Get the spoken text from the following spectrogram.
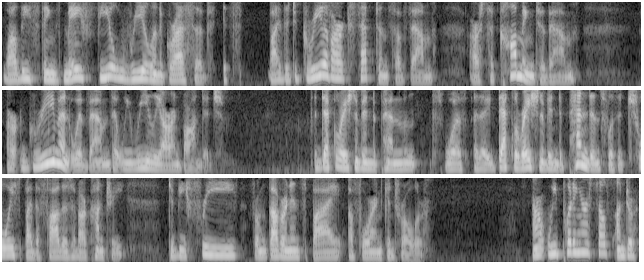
While these things may feel real and aggressive, it's by the degree of our acceptance of them, our succumbing to them, our agreement with them that we really are in bondage. The Declaration of Independence was uh, a Declaration of Independence was a choice by the fathers of our country to be free from governance by a foreign controller. Aren't we putting ourselves under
